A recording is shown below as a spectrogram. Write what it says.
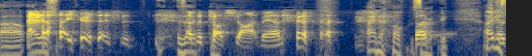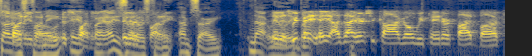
Uh, I was, that's a, Is that's a tough shot, man. I know. Sorry, I just thought it was funny, funny. It's Yeah, funny. right, I just It thought it was funny. funny. I'm sorry. Not really. We but- paid. Hey, I was out here in Chicago. We paid our five bucks.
